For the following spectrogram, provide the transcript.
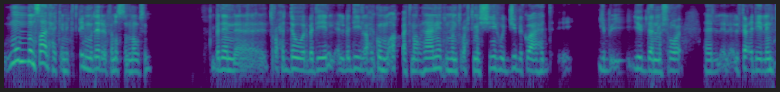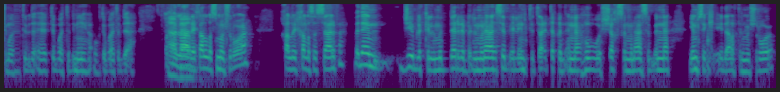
مو من صالحك إنك تقيل مدرب في نص الموسم. بعدين آه، تروح تدور بديل البديل راح يكون مؤقت مرة ثانية ثم تروح تمشيه وتجيب لك واحد يبدأ المشروع الفعلي اللي أنت تبغى تبغى تبنيه أو تبغى تبدأه. فخلي هذا يخلص مشروعه خليه يخلص السالفة بعدين جيب لك المدرب المناسب اللي أنت تعتقد أنه هو الشخص المناسب إنه يمسك إدارة المشروع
